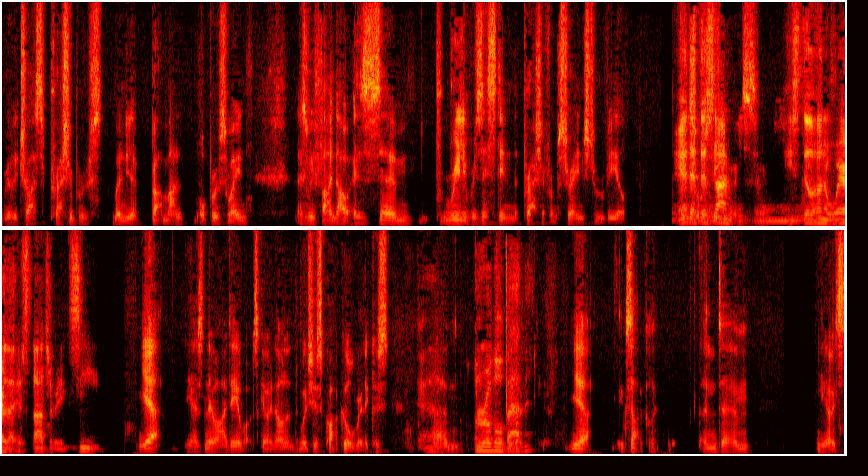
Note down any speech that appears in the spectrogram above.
really tries to pressure Bruce when you know Batman or Bruce Wayne, as we find out, is um, really resisting the pressure from Strange to reveal. And at this time, he's still unaware that his thoughts are being seen. Yeah, he has no idea what's going on, which is quite cool, really, because Yeah. um, Honorable Batman. yeah, exactly. And um, you know, it's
